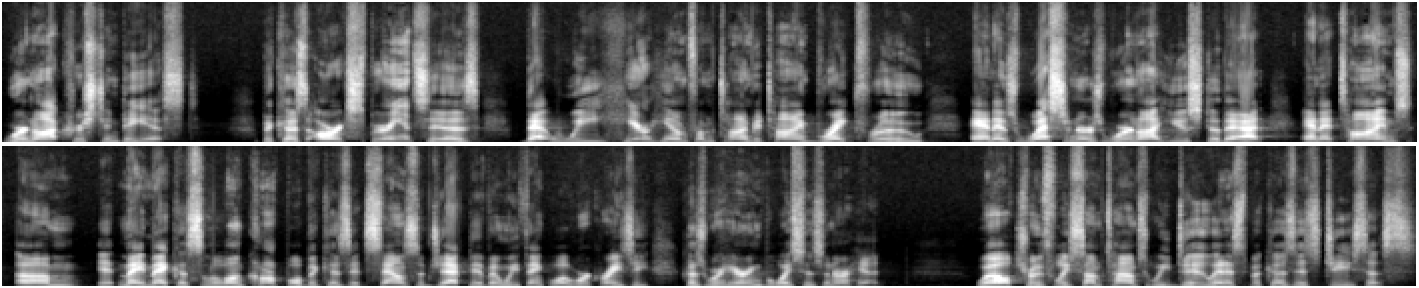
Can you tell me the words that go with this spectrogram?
We're not Christian deists because our experience is that we hear him from time to time break through. And as Westerners, we're not used to that. And at times, um, it may make us a little uncomfortable because it sounds subjective and we think, well, we're crazy because we're hearing voices in our head. Well, truthfully, sometimes we do, and it's because it's Jesus.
